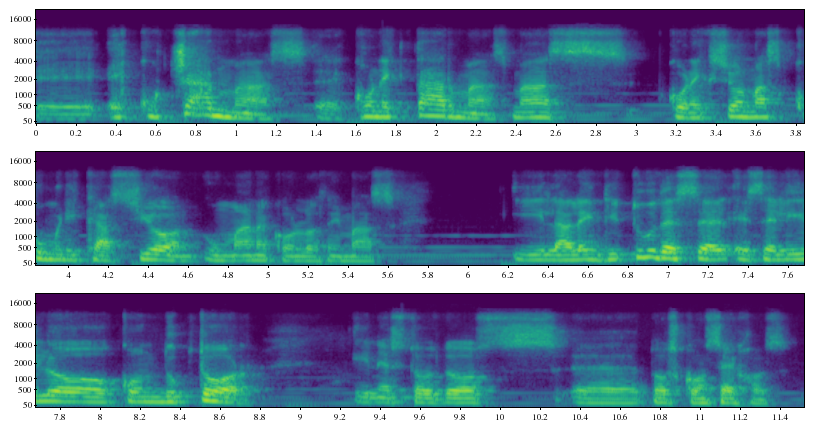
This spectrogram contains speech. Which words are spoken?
eh, escuchar más, eh, conectar más, más conexión, más comunicación humana con los demás. Y la lentitud es el, es el hilo conductor en estos dos, eh, dos consejos.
